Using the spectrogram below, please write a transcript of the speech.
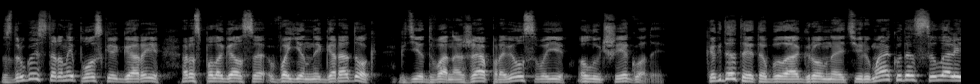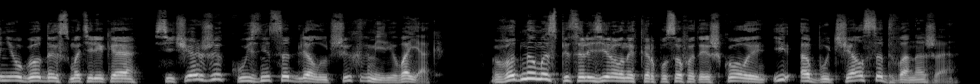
С другой стороны плоской горы располагался военный городок, где два ножа провел свои лучшие годы. Когда-то это была огромная тюрьма, куда ссылали неугодных с материка, сейчас же кузница для лучших в мире вояк. В одном из специализированных корпусов этой школы и обучался два ножа.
